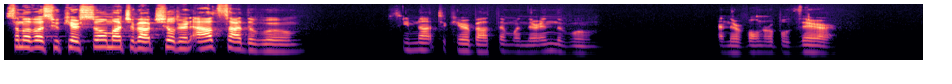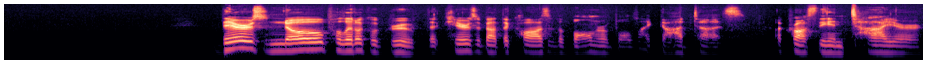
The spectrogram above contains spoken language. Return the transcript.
some of us who care so much about children outside the womb seem not to care about them when they're in the womb and they're vulnerable there? There's no political group that cares about the cause of the vulnerable like God does across the entire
